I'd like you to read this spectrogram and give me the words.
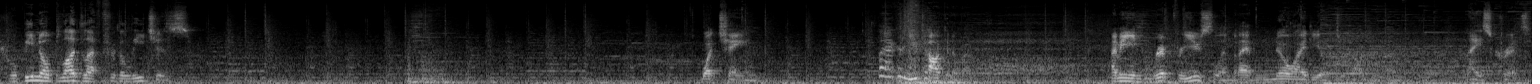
There will be no blood left for the leeches. What chain? What the heck are you talking about? I mean, rip for you, Slim, but I have no idea what you're talking about. Nice crit.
